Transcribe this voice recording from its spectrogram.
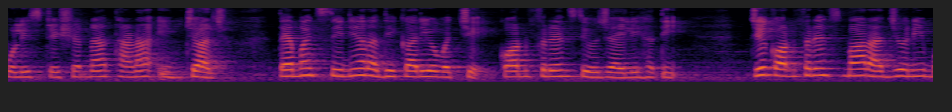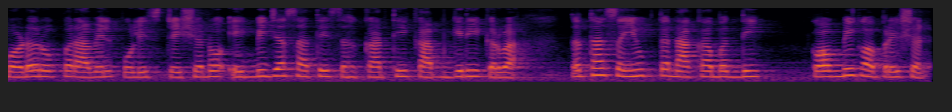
પોલીસ સ્ટેશનના થાણા ઇન્ચાર્જ તેમજ સિનિયર અધિકારીઓ વચ્ચે કોન્ફરન્સ યોજાયેલી હતી. જે કોન્ફરન્સમાં રાજ્યોની બોર્ડર ઉપર આવેલ પોલીસ સ્ટેશનો એકબીજા સાથે સહકારથી કામગીરી કરવા તથા સંયુક્ત નાકાબંધી, કોમ્બિંગ ઓપરેશન,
